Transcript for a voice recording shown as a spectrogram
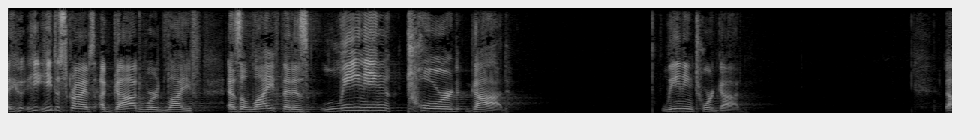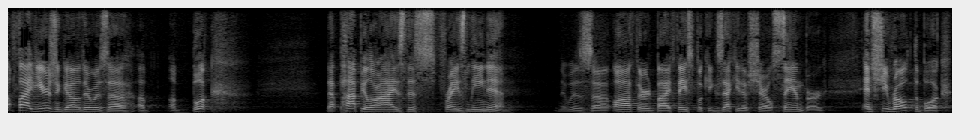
he, he describes a Godward life as a life that is leaning toward God. Leaning toward God. About five years ago, there was a, a, a book that popularized this phrase, lean in. It was uh, authored by Facebook executive Sheryl Sandberg, and she wrote the book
